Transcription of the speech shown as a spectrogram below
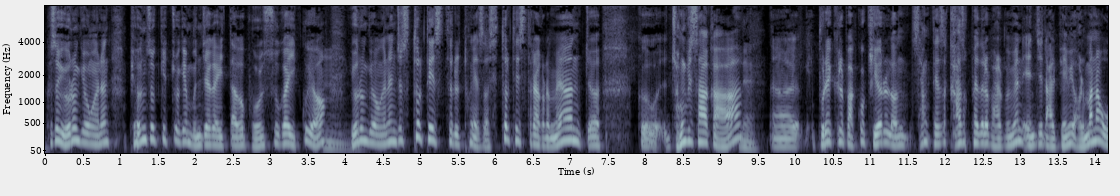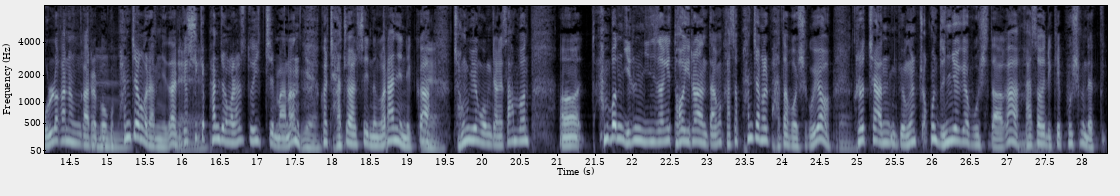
그래서 이런 경우에는 변속기 쪽에 문제가 있다고 볼 수가 있고요. 음. 이런 경우에는 이제 stall test를 통해서 stall test라 그러면 저 그 정비사가 네. 어, 브레이크를 밟고 기어를 넣은 상태에서 가속 페달을 밟으면 엔진 RPM이 얼마나 올라가는가를 보고 판정을 합니다. 이렇게 음. 네. 쉽게 판정을 할 수도 있지만은 예. 그걸 자주 할 수 있는 건 아니니까 네. 정비용 공장에서 한번 어, 한번 이런 인상이 더 일어난다면 가서 판정을 받아 보시고요. 네. 그렇지 않은 경우는 조금 눈여겨 보시다가 가서 이렇게 보시면 돼요. 그-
